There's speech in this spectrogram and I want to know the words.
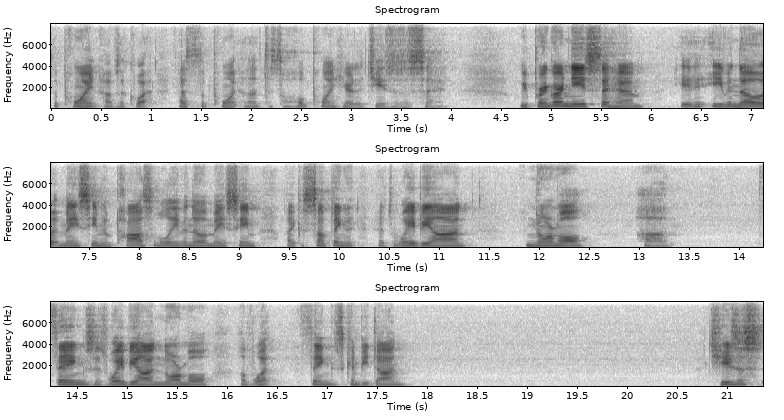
the point of the that's the point that's the whole point here that Jesus is saying. We bring our needs to him even though it may seem impossible, even though it may seem like something that's way beyond normal uh, things, is way beyond normal of what things can be done? Jesus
